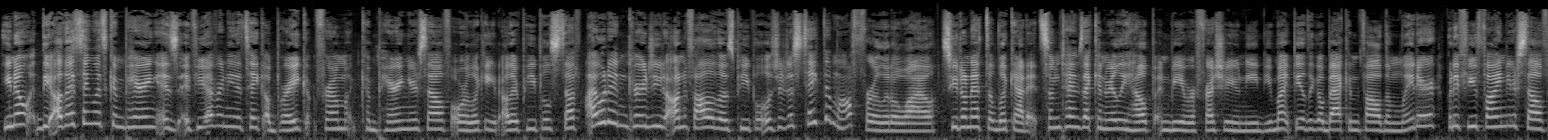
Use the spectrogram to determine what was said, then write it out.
You know, the other thing with comparing is if you ever need to take a break from comparing yourself or looking at other people's stuff, I would encourage you to unfollow those people or should just take them off for a little while so you don't have to look at it. Sometimes that can really help and be a refresher you need. You might be able to go back and follow them later, but if you find yourself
